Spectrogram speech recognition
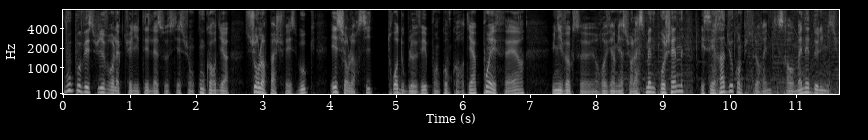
Vous pouvez suivre l'actualité de l'association Concordia sur leur page Facebook et sur leur site www.concordia.fr. Univox euh, revient bien sûr la semaine prochaine et c'est Radio Campus Lorraine qui sera aux manettes de l'émission.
